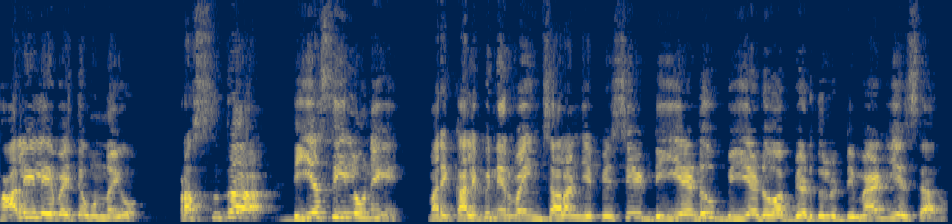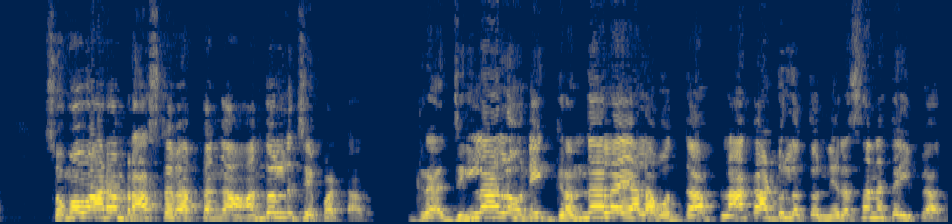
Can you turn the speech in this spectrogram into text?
ఖాళీలు ఏవైతే ఉన్నాయో ప్రస్తుత డిఎస్సిలోని మరి కలిపి నిర్వహించాలని చెప్పేసి డిఎడ్ బిఎడ్ అభ్యర్థులు డిమాండ్ చేశారు. సోమవారం రాష్ట్ర వ్యాప్తంగా ఆందోళన చేపట్టారు. గ్ర- జిల్లాలోని గ్రంథాలయాల వద్ద ప్లాకార్డులతో నిరసన తెలిపారు.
